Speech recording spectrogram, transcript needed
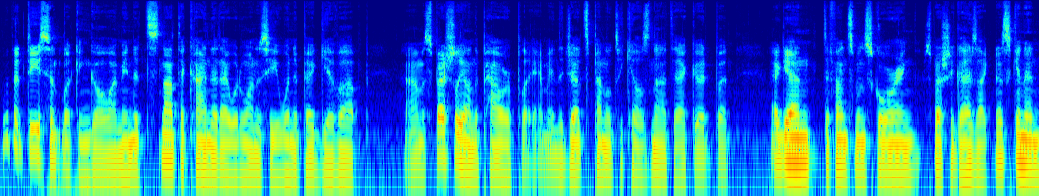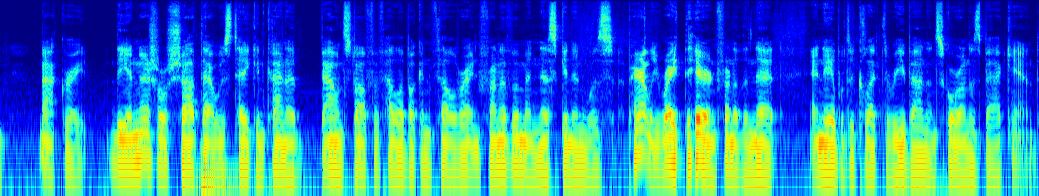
with a decent looking goal. I mean, it's not the kind that I would want to see Winnipeg give up, um, especially on the power play. I mean, the Jets' penalty kill is not that good, but again, defensemen scoring, especially guys like Niskanen, not great. The initial shot that was taken kind of bounced off of Hellebuyck and fell right in front of him, and Niskanen was apparently right there in front of the net and able to collect the rebound and score on his backhand.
